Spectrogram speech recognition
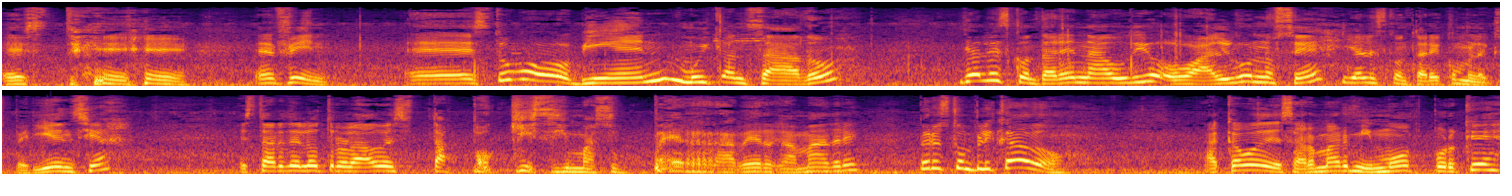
este, en fin, eh, estuvo bien, muy cansado. Ya les contaré en audio o algo, no sé, ya les contaré como la experiencia. Estar del otro lado está poquísima su perra verga madre, pero es complicado. Acabo de desarmar mi mod, ¿por qué?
